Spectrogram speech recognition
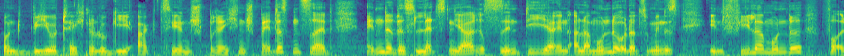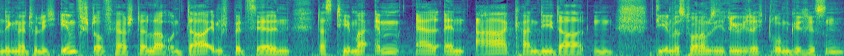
und Biotechnologie-Aktien sprechen. Spätestens seit Ende des letzten Jahres sind die ja in aller Munde oder zumindest in vieler Munde, vor allen Dingen natürlich Impfstoffhersteller und da im Speziellen das Thema mRNA-Kandidaten. Die Investoren haben sich regelrecht drum gerissen,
